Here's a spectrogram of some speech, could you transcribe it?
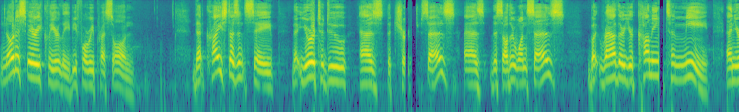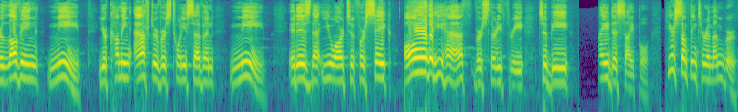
Notice very clearly before we press on that Christ doesn't say that you're to do as the church says, as this other one says, but rather you're coming to me and you're loving me. You're coming after verse 27, me. It is that you are to forsake all that he hath, verse 33, to be my disciple. Here's something to remember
